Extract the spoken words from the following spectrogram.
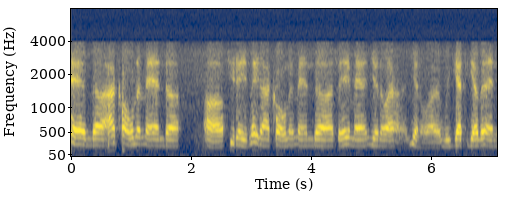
and uh, I called him, and uh, uh, a few days later, I called him, and uh, I said, "Hey, man, you know, uh, you know, uh, we got together, and."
